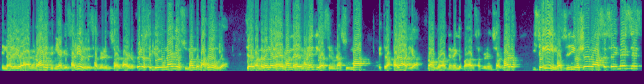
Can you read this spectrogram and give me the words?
y no le iba a renovar y tenía que salir de San Lorenzo de Almagro. Pero se quedó un año sumando más deuda. O sea, cuando venga la demanda de Monetti va a ser una suma estrafalaria, ¿no? Que va a tener que pagar San Lorenzo Almagro. Y seguimos. Y digo, yo hace seis meses,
